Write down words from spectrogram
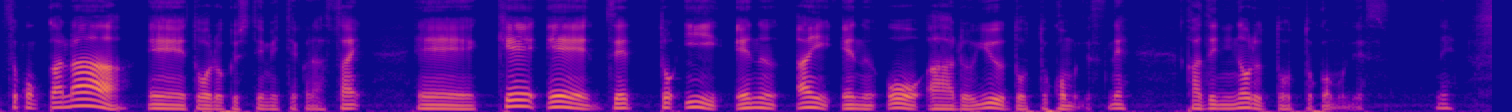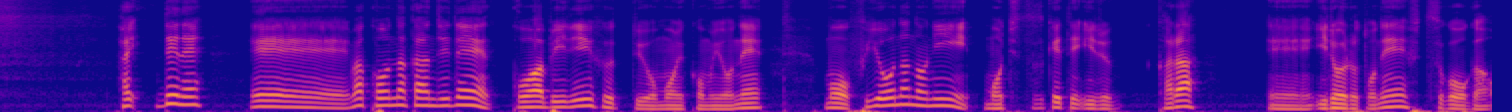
そこから、えー、登録してみてください。えー、k-a-z-e-n-i-n-o-r-u.com ですね。風に乗る .com です。ね。はい。でね、えー、まあ、こんな感じで、コアビリーフっていう思い込みをね、もう不要なのに持ち続けているから、えー、いろいろとね、不都合が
